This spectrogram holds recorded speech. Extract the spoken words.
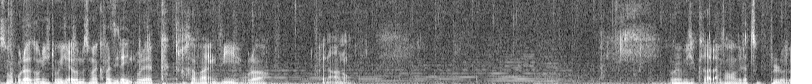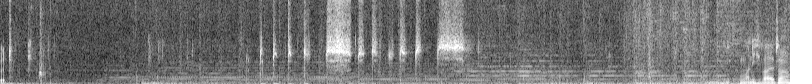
so oder so nicht durch. Also müssen wir quasi da hinten, wo der Kackdrache war irgendwie. Oder... Keine Ahnung. Oder bin ich gerade einfach mal wieder zu blöd? Hier kommen wir nicht weiter.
